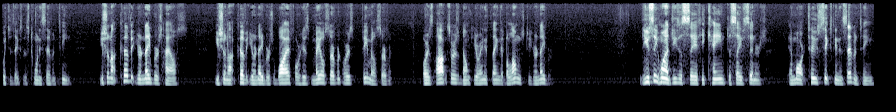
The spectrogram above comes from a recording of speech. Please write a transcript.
which is Exodus 20:17. You shall not covet your neighbor's house. You shall not covet your neighbor's wife or his male servant or his female servant or his ox or his donkey or anything that belongs to your neighbor. Do you see why Jesus said he came to save sinners? In Mark 2 16 and 17,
